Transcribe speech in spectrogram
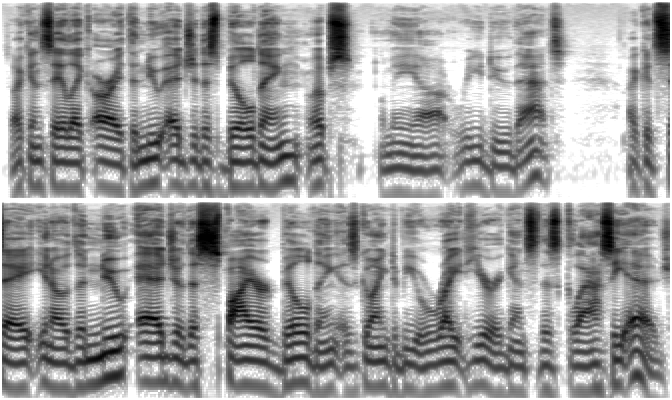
So I can say like, all right, the new edge of this building, whoops, let me uh, redo that. I could say, you know, the new edge of this spired building is going to be right here against this glassy edge.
